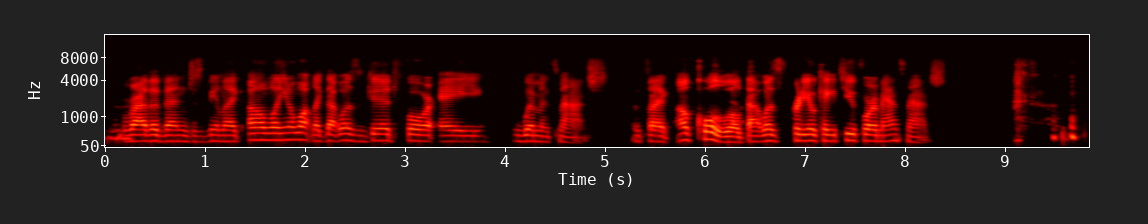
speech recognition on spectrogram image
mm-hmm. rather than just being like, oh well, you know what, like that was good for a women's match. It's like, oh cool, well that was pretty okay too for a man's match.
